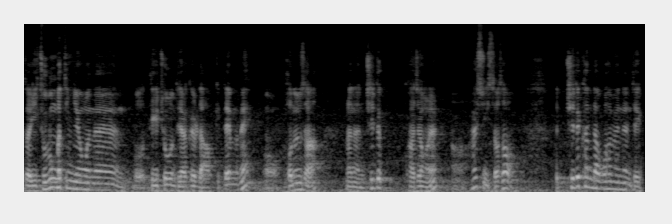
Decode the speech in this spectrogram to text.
그래서 이 두 분 같은 경우는 뭐 되게 좋은 대학교를 나왔기 때문에 어, 건운사라는 취득 과정을 어, 할 수 있어서 취득한다고 하면은 되게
